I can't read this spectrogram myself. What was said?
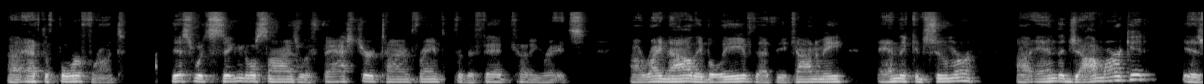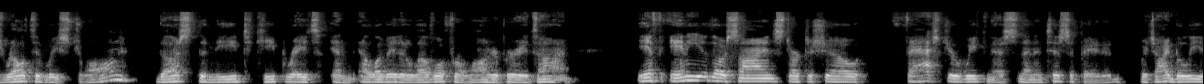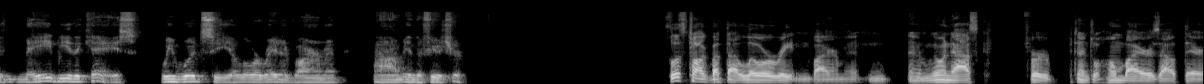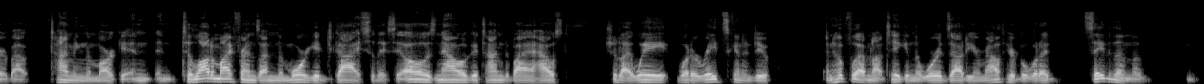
uh, at the forefront. This would signal signs a faster time frame for the Fed cutting rates. Uh, right now, they believe that the economy and the consumer uh, and the job market is relatively strong. Thus, the need to keep rates at an elevated level for a longer period of time. If any of those signs start to show faster weakness than anticipated, which I believe may be the case, we would see a lower rate environment um, in the future. So let's talk about that lower rate environment. And, and I'm going to ask for potential home buyers out there about timing the market. And, and to a lot of my friends, I'm the mortgage guy. So they say, oh, is now a good time to buy a house? Should I wait? What are rates going to do? And hopefully, I'm not taking the words out of your mouth here. But what I'd say to them, the,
